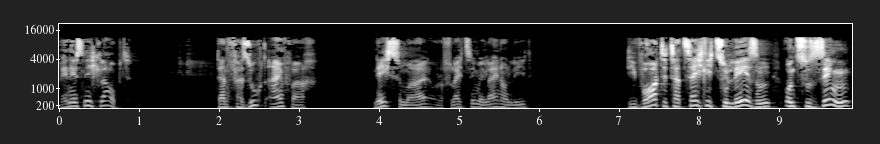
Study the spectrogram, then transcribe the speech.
Wenn ihr es nicht glaubt, dann versucht einfach nächstes Mal, oder vielleicht singen wir gleich noch ein Lied, die Worte tatsächlich zu lesen und zu singen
